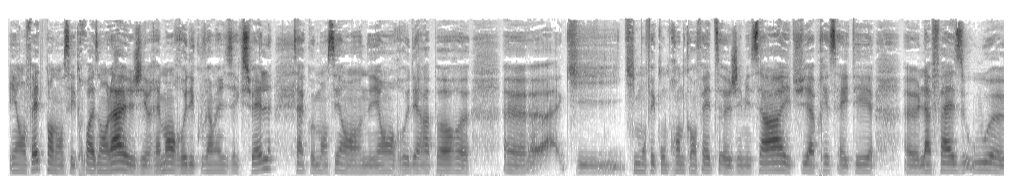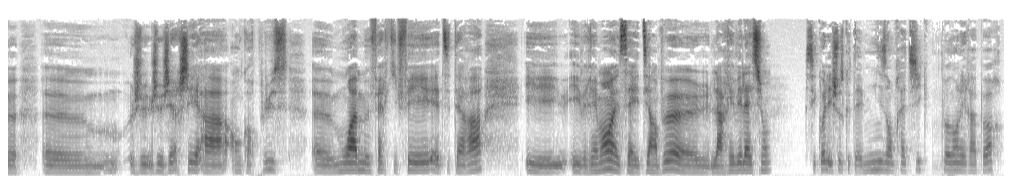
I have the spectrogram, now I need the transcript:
Et en fait, pendant ces trois ans-là, j'ai vraiment redécouvert ma vie sexuelle. Ça a commencé en ayant re des rapports euh, euh, qui, qui m'ont fait comprendre qu'en fait, euh, j'aimais ça. Et puis après, ça a été la phase où je, cherchais à encore plus, moi, me faire kiffer, etc. Et, et, vraiment, ça a été un peu la révélation. C'est quoi les choses que tu as mises en pratique pendant les rapports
